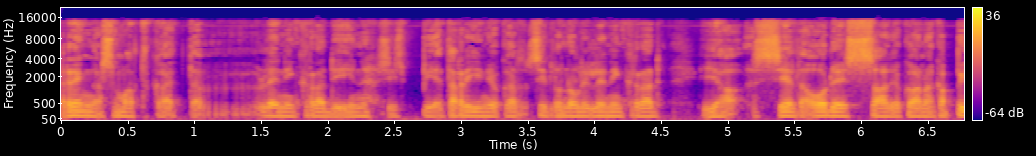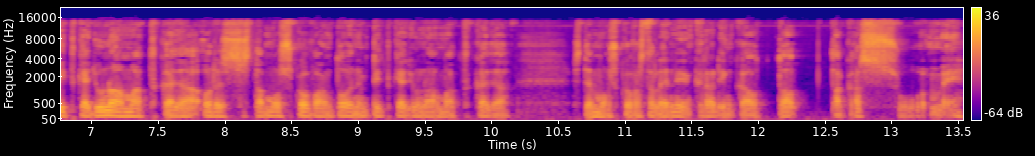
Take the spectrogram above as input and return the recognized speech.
rengasmatka, että Leningradiin, siis Pietariin, joka silloin oli Leningrad, ja sieltä Odessaan, joka on aika pitkä junamatka, ja Odessasta Moskovaan toinen pitkä junamatka, ja sitten Moskovasta Leningradin kautta takaisin Suomeen.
